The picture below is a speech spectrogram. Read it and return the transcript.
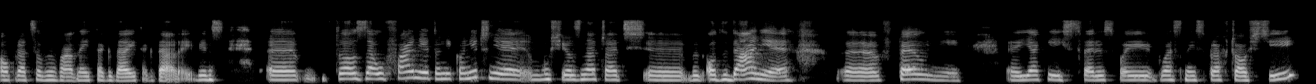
opracowywane i tak dalej, i tak. Więc to zaufanie to niekoniecznie musi oznaczać oddanie E, w pełni e, jakiejś sfery swojej własnej sprawczości,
